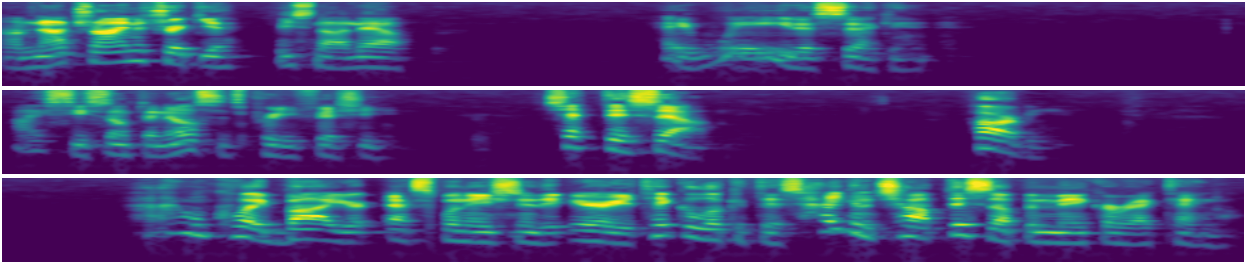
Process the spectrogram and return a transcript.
I'm not trying to trick you, at least not now. Hey, wait a second. I see something else that's pretty fishy. Check this out. Harvey, I don't quite buy your explanation of the area. Take a look at this. How you going to chop this up and make a rectangle?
